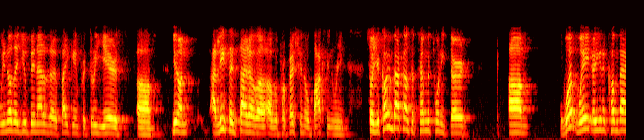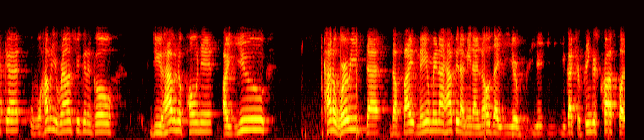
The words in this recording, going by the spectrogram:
we know that you've been out of the fight game for three years. Um, you know, at least inside of a, of a professional boxing ring. So you're coming back on September 23rd. Um, what weight are you going to come back at? How many rounds are you going to go? Do you have an opponent? Are you kind of worried that the fight may or may not happen? I mean, I know that you're you you got your fingers crossed, but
